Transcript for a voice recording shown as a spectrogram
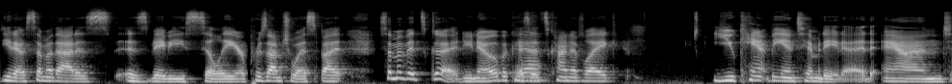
you know some of that is is maybe silly or presumptuous, but some of it's good, you know, because Yeah. it's kind of like you can't be intimidated and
